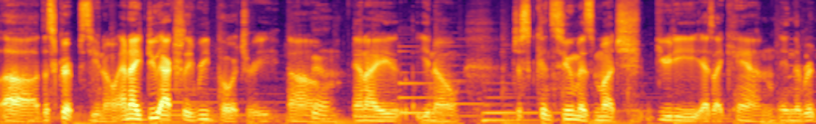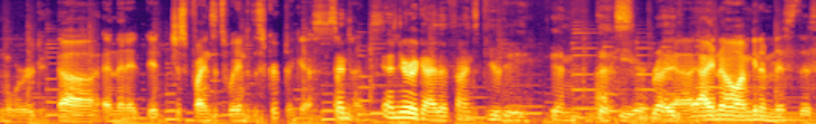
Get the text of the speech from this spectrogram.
uh, the scripts, you know. And I do actually read poetry, um, Yeah. and I, you know, just consume as much beauty as I can in the written word, uh, and then it, it just finds its way into the script, I guess. And, Sometimes. and you're a guy that finds beauty in this, here. right? Yeah, I know. I'm gonna miss this.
